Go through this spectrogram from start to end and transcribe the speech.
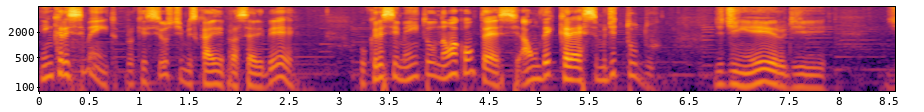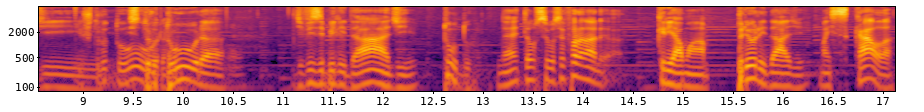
em crescimento, porque se os times caírem para a Série B, o crescimento não acontece, há um decréscimo de tudo, de dinheiro, de, de estrutura, estrutura de visibilidade, tudo, né? Então, se você for criar uma prioridade, uma escala,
